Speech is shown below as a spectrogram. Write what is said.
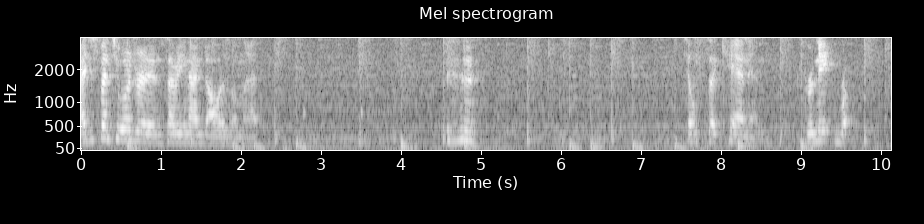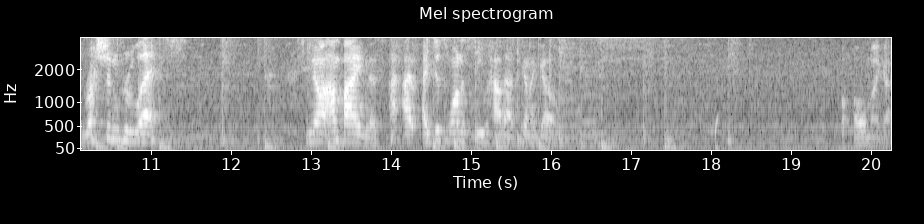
I just spent two hundred and seventy nine dollars on that. Tilt a cannon. Grenade. Russian roulette. You know, I'm buying this. I, I, I just want to see how that's to go. Oh, my god.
